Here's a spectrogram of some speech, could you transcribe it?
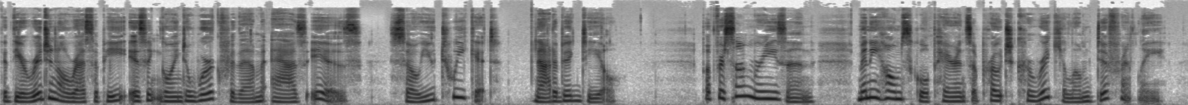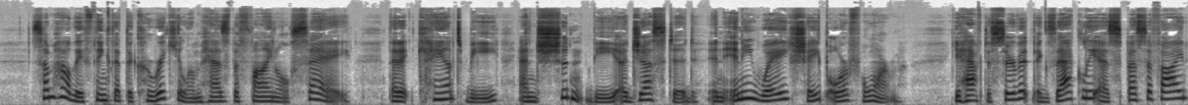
that the original recipe isn't going to work for them as is. So you tweak it. Not a big deal. But for some reason, many homeschool parents approach curriculum differently. Somehow they think that the curriculum has the final say, that it can't be and shouldn't be adjusted in any way, shape, or form. You have to serve it exactly as specified,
